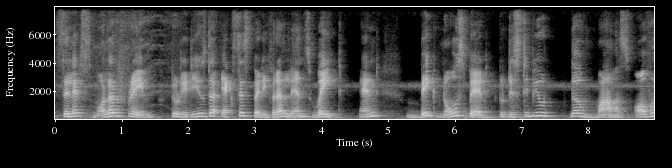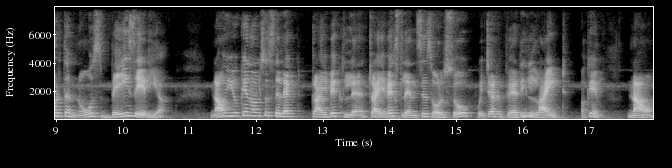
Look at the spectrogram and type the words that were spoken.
Select smaller frame to reduce the excess peripheral lens weight and big nose pad to distribute the mass over the nose base area. now you can also select trivex, trivex lenses also which are very light okay now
